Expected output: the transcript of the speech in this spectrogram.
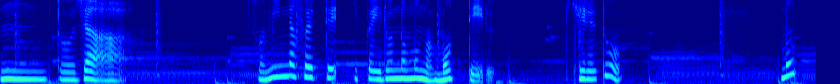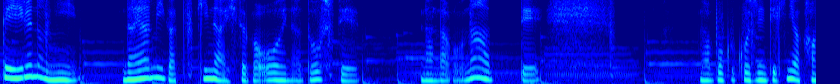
うんとじゃあそうみんなそうやっていっぱいいろんなものを持っているけれど持っているのに悩みが尽きない人が多いのはどうしてなんだろうなって、まあ、僕個人的には考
